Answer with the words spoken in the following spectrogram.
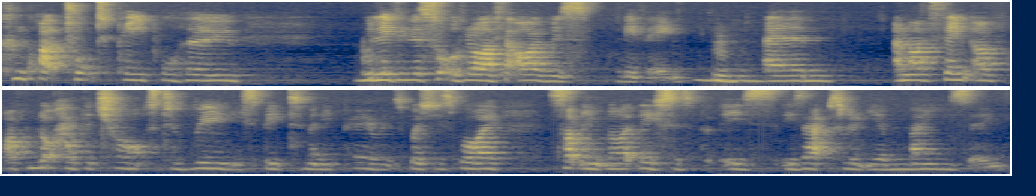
couldn't quite talk to people who were living the sort of life that I was living. Mm-hmm. Um, and I think I've, I've not had the chance to really speak to many parents, which is why something like this is, is, is absolutely amazing.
